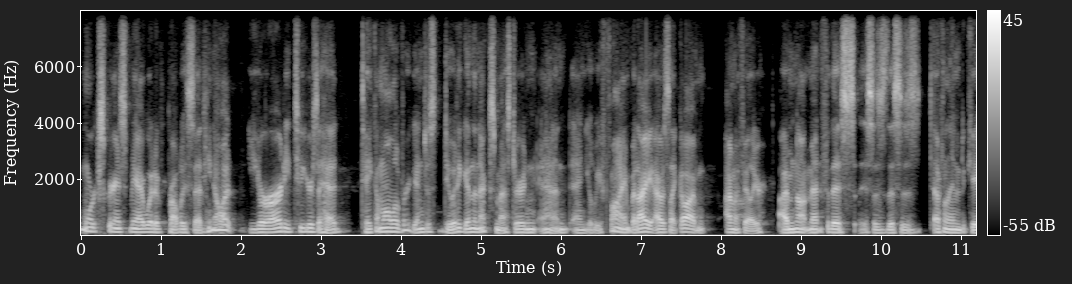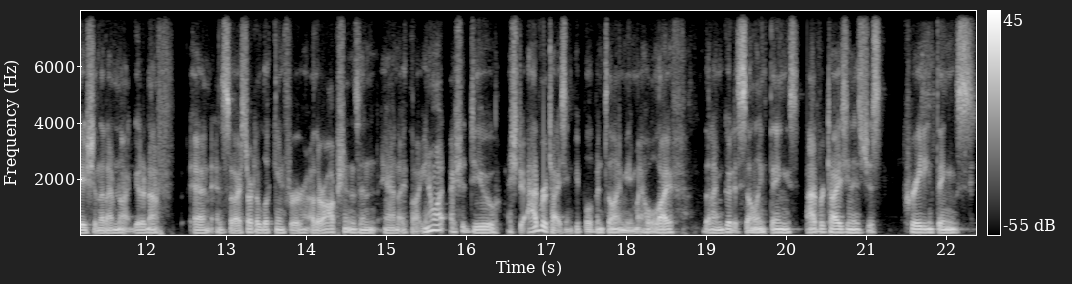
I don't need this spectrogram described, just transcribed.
more experienced me, I would have probably said, you know what, you're already two years ahead. Take them all over again. Just do it again the next semester and and and you'll be fine. But I, I was like, oh, I'm I'm a failure. I'm not meant for this. This is this is definitely an indication that I'm not good enough. And and so I started looking for other options and and I thought, you know what, I should do I should do advertising. People have been telling me my whole life that I'm good at selling things. Advertising is just creating things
